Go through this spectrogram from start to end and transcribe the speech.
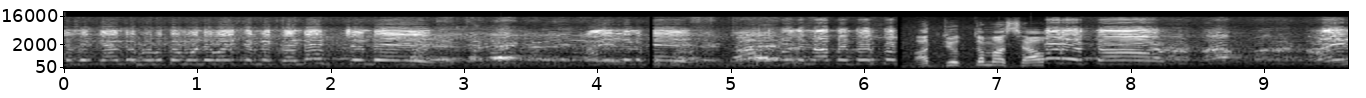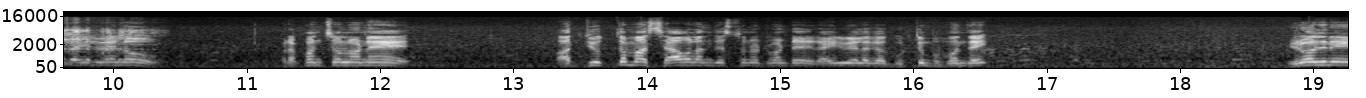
చేసే కేంద్ర ప్రభుత్వం ఉండే వైఖరిని ఖండించండి. అత్యుత్తమ సేవ రైల్వేలో ప్రపంచంలోనే అత్యుత్తమ సేవలు అందిస్తున్నటువంటి రైల్వేలుగా గుర్తింపు పొందాయి. ఈరోజుని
